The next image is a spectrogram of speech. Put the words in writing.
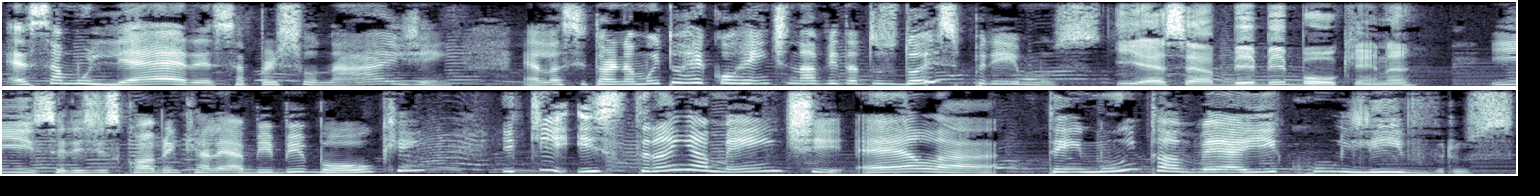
Essa mulher, essa personagem, ela se torna muito recorrente na vida dos dois primos. E essa é a Bibi Bolkin, né? Isso, eles descobrem que ela é a Bibi Bolkin e que, estranhamente, ela tem muito a ver aí com livros.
